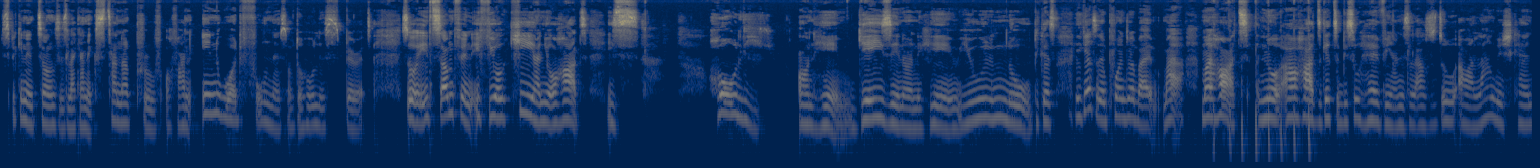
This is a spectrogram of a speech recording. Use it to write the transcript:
Speaking in tongues is like an external proof of an inward fullness of the Holy Spirit. So it's something, if your key and your heart is holy, on him, gazing on him, you know because it gets to the point where my my heart, you know, our hearts get to be so heavy and it's as though our language can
